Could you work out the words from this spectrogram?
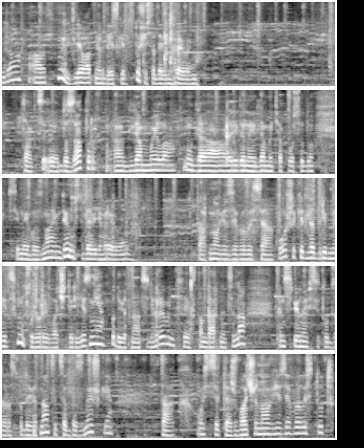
да, а ну, і для ватних дисків 169 гривень. Так, це дозатор е, для мила, ну для рідини для миття посуду. Всі ми його знаємо. 99 гривень. Так, нові з'явилися кошики для дрібниць. Ну, кольори бачите різні, по 19 гривень. Це як стандартна ціна. В принципі, вони всі тут зараз по 19, це без знижки. Так, ось ці теж бачу нові з'явились тут.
